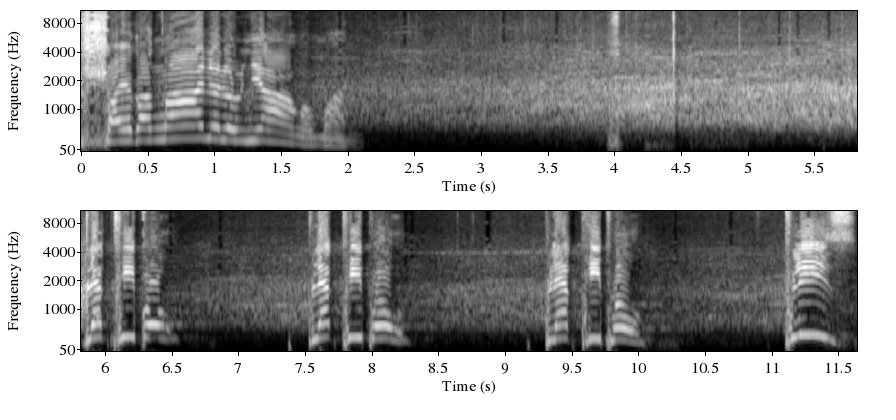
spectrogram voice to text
Shaye kancane lo mnyango mani Black people, black people, black people, please,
